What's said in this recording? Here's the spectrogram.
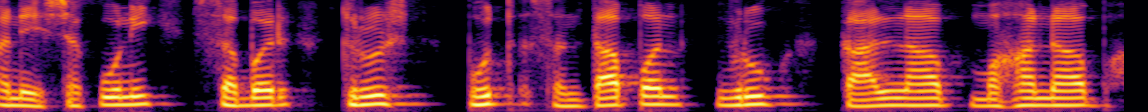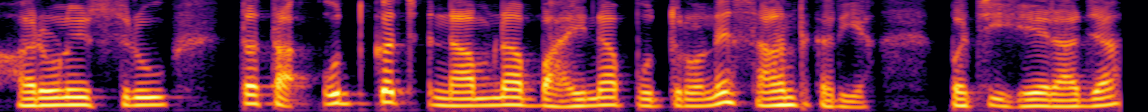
અને શકુની સબર ધૃષ્ટ ભૂત, સંતાપન વૃક કાલનાભ, મહાનાભ હરુણિશ્રુ તથા ઉત્કચ નામના ભાઈના પુત્રોને શાંત કર્યા. પછી હે રાજા,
